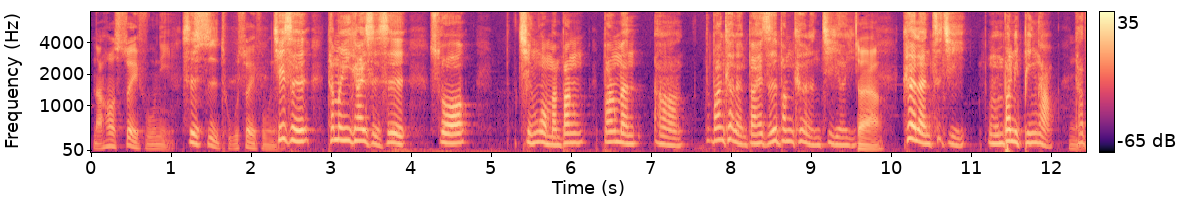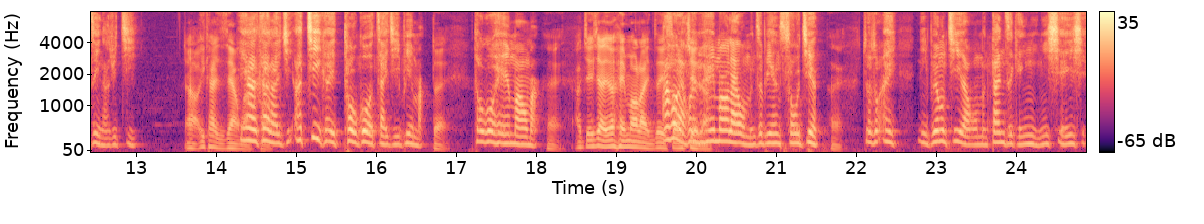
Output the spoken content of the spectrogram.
然后说服你，是试图说服你。其实他们一开始是说，请我们帮帮们啊，帮、呃、客人本来只是帮客人寄而已。对啊，客人自己我们帮你冰好，他自己拿去寄。啊、嗯哦，一开始这样，一开始来寄啊，寄可以透过宅急便嘛，对，透过黑猫嘛，哎，啊，接下来就黑猫来你这里收件、啊、后来换黑猫来我们这边收件，哎，就说哎，你不用寄了，我们单子给你，你写一写，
